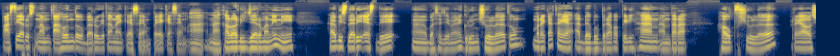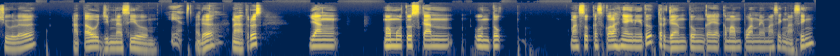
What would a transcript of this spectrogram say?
pasti harus enam tahun tuh baru kita naik ke SMP ke SMA. Nah kalau di Jerman ini habis dari SD eh, bahasa Jermannya Grundschule tuh mereka kayak ada beberapa pilihan antara Hauptschule, Realschule, atau Gymnasium. Iya, Ada. betul. Nah terus yang memutuskan untuk masuk ke sekolahnya ini itu tergantung kayak kemampuannya masing-masing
